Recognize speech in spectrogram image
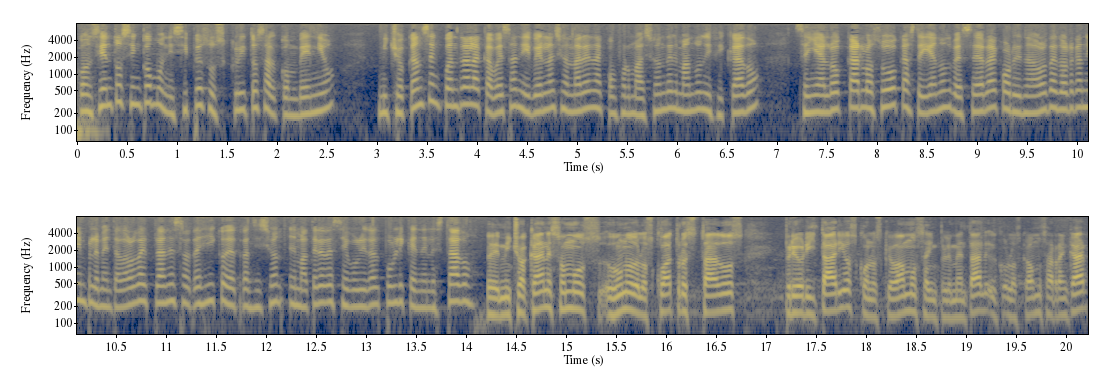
Con 105 municipios suscritos al convenio, Michoacán se encuentra a la cabeza a nivel nacional en la conformación del mando unificado, señaló Carlos Hugo Castellanos Becerra, coordinador del órgano implementador del Plan Estratégico de Transición en materia de seguridad pública en el Estado. Eh, Michoacán somos uno de los cuatro estados prioritarios con los que vamos a implementar y con los que vamos a arrancar.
